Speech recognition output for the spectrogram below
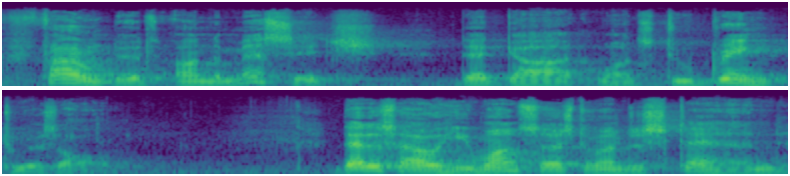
founded on the message that God wants to bring to us all. That is how he wants us to understand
